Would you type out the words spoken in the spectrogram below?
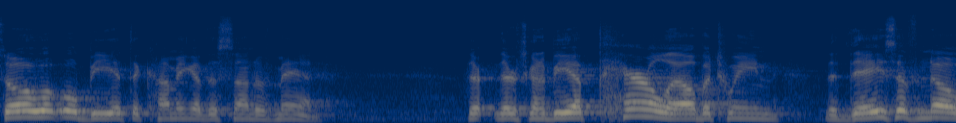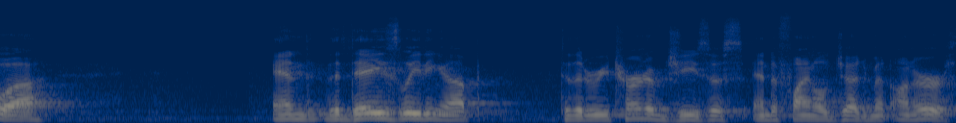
so it will be at the coming of the Son of Man. There, there's going to be a parallel between the days of Noah and the days leading up to the return of Jesus and a final judgment on earth.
